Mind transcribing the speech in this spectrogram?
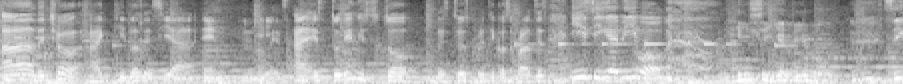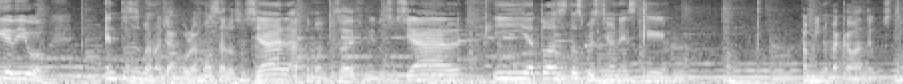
ah, de hecho, aquí lo decía en inglés. Ah, estudia en Instituto de Estudios Políticos en francés y sigue vivo. Y sigue vivo. sigue vivo. Entonces, bueno, ya volvemos a lo social, a cómo empezó a definir lo social y a todas estas cuestiones que a mí no me acaban de gustar.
